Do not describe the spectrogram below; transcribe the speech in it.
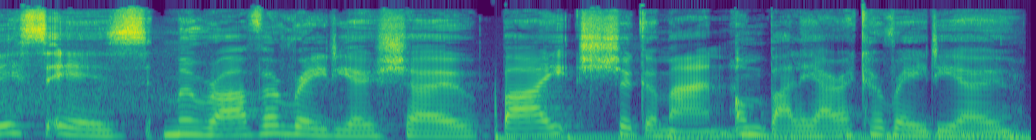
This is Murava Radio Show by Sugarman on Balearica Radio.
